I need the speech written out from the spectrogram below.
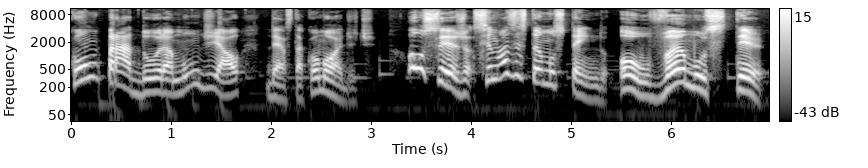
compradora mundial desta commodity. Ou seja, se nós estamos tendo ou vamos ter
